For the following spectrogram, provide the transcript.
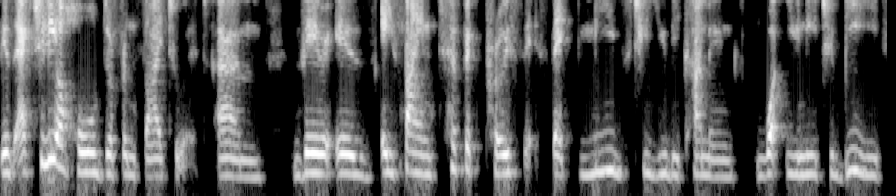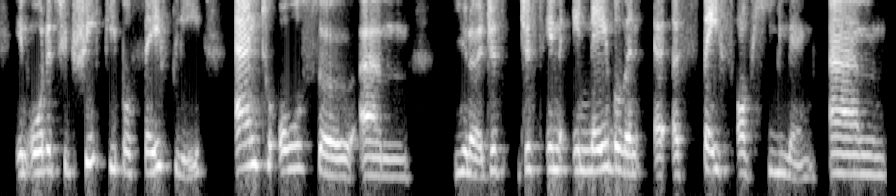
there's actually a whole different side to it. Um, there is a scientific process that leads to you becoming what you need to be in order to treat people safely and to also um, you know just just in, enable an, a, space of healing. Um,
